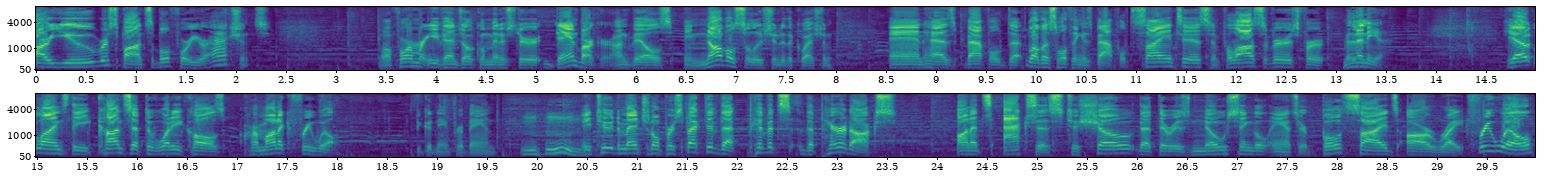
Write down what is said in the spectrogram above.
are you responsible for your actions? Well, former evangelical minister Dan Barker unveils a novel solution to the question and has baffled, uh, well, this whole thing has baffled scientists and philosophers for millennia. He outlines the concept of what he calls harmonic free will. Be a good name for a band. Mm-hmm. A two dimensional perspective that pivots the paradox on its axis to show that there is no single answer. Both sides are right. Free will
